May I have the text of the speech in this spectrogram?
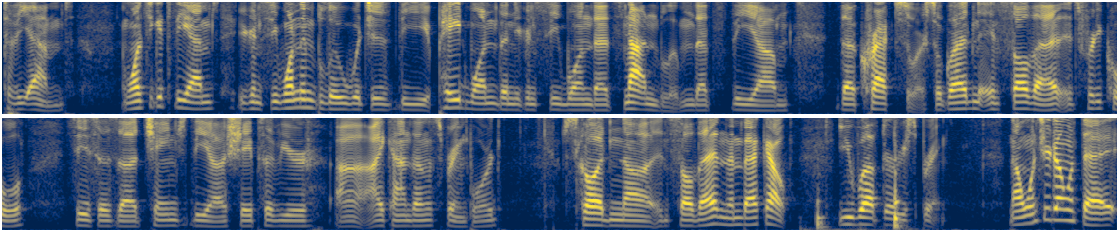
to the M's and once you get to the M's, you're going to see one in blue, which is the paid one. Then you're going to see one that's not in blue. And that's the um, the cracked source. So go ahead and install that. It's pretty cool. See, it says uh, change the uh, shapes of your uh, icons on the springboard. Just go ahead and uh, install that and then back out. You will have to respring. Now, once you're done with that,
